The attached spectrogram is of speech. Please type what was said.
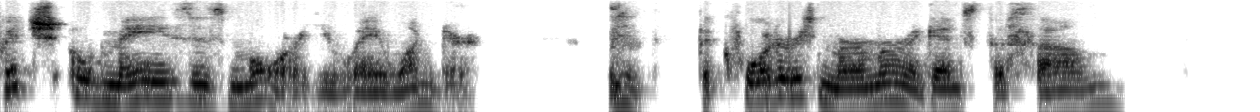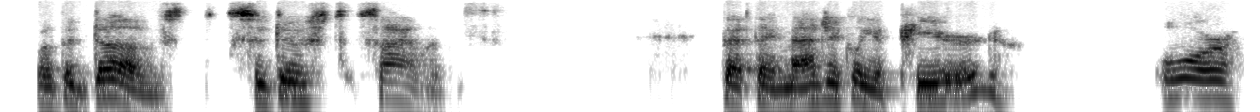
Which amazes more, you may wonder? the quarter's murmur against the thumb, or the dove's seduced silence? That they magically appeared, or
